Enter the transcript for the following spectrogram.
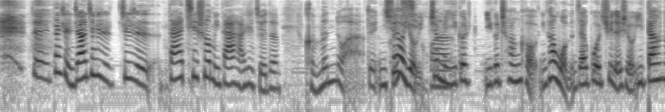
对，但是你知道，就是就是，大家其实说明大家还是觉得很温暖。对你需要有这么一个个一个窗口。你看我们在过去的时候，一当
